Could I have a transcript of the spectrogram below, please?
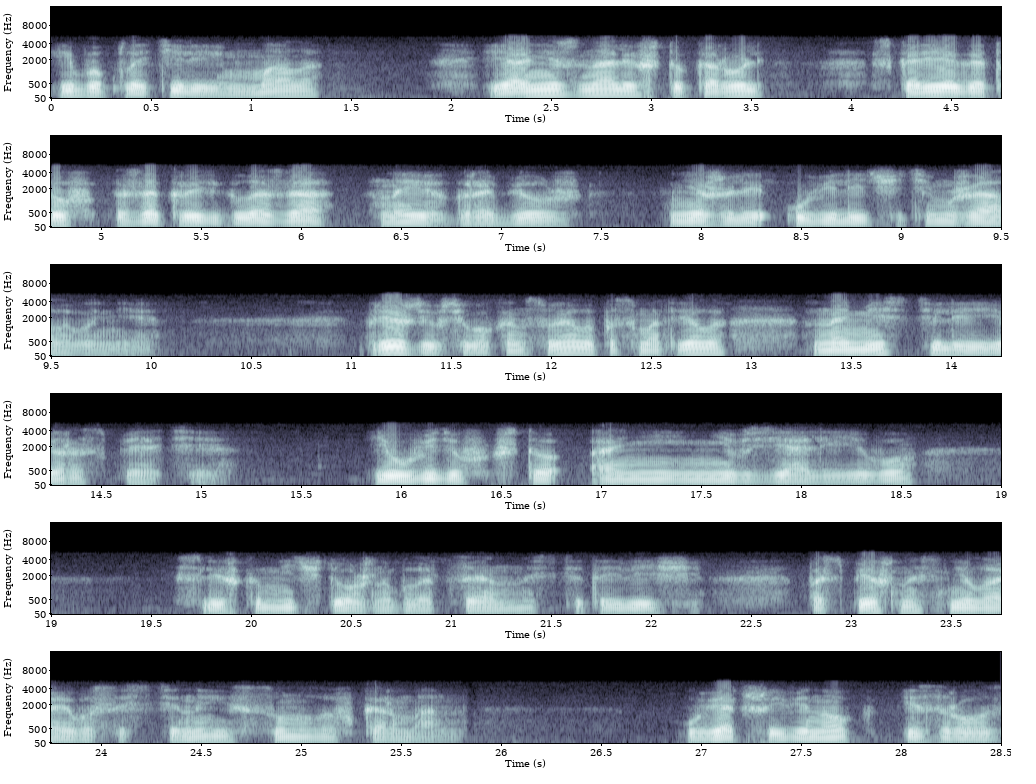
ибо платили им мало, и они знали, что король скорее готов закрыть глаза на их грабеж, нежели увеличить им жалование. Прежде всего Консуэла посмотрела, на месте ли ее распятие, и, увидев, что они не взяли его, слишком ничтожна была ценность этой вещи, поспешно сняла его со стены и сунула в карман. Увядший венок из роз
